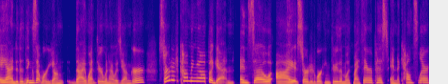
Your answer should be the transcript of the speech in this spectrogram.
And the things that were young that I went through when I was younger started coming up again. And so I started working through them with my therapist and a counselor.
